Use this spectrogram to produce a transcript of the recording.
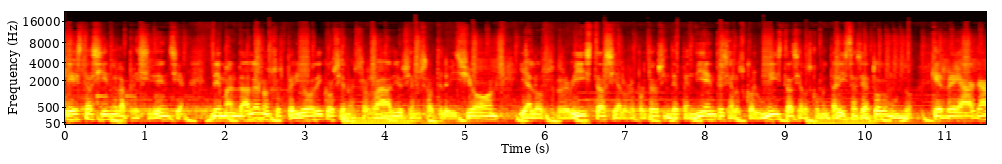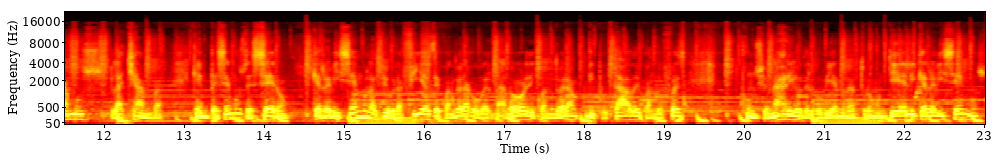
¿Qué está haciendo la presidencia? Demandarle a nuestros periódicos y a nuestras radios y a nuestra televisión y a las revistas y a los reporteros independientes y a los columnistas y a los comentaristas y a todo el mundo que rehagamos la chamba, que empecemos de cero, que revisemos las biografías de cuando era gobernador y cuando era diputado y cuando fue funcionario del gobierno de Arturo Montiel y que revisemos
